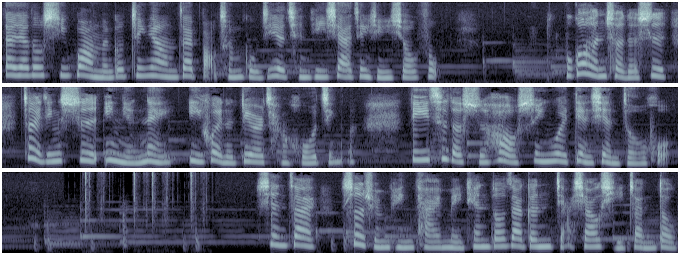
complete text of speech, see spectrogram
大家都希望能够尽量在保存古迹的前提下进行修复。不过很扯的是，这已经是一年内议会的第二场火警了。第一次的时候是因为电线走火。现在社群平台每天都在跟假消息战斗，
